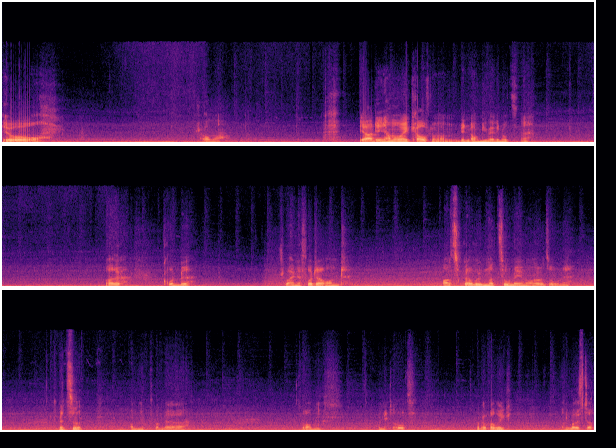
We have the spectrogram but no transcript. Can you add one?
Jo. Schau mal. Ja, den haben wir gekauft und den auch nie mehr genutzt, ne? Weil Grunde Schweinefutter und mal Zuckerrüben dazu nehmen oder so, ne? Schnitzel. Von, von der vom bin ich drauf. Futterfabrik dann läuft das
